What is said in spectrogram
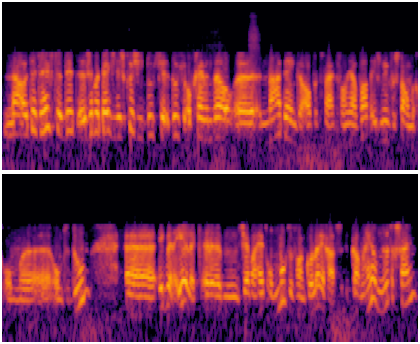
Nou, dit heeft, dit, zeg maar, deze discussie doet je, doet je op een gegeven moment wel eh, nadenken over het feit van, ja, wat is nu verstandig om, eh, om te doen? Eh, ik ben eerlijk, ehm, zeg maar, het ontmoeten van collega's kan heel nuttig zijn.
